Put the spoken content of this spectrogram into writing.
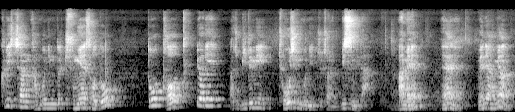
크리스찬 간부님들 중에서도 또 더 특별히 아주 믿음이 좋으신 분인 줄 저는 믿습니다. 아멘. 예. 왜냐하면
